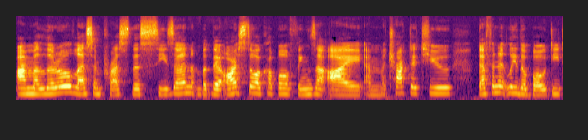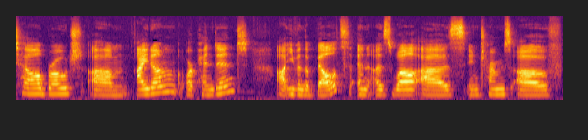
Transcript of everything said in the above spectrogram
I'm a little less impressed this season, but there are still a couple of things that I am attracted to. Definitely the bow detail brooch um, item or pendant, uh, even the belt, and as well as in terms of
